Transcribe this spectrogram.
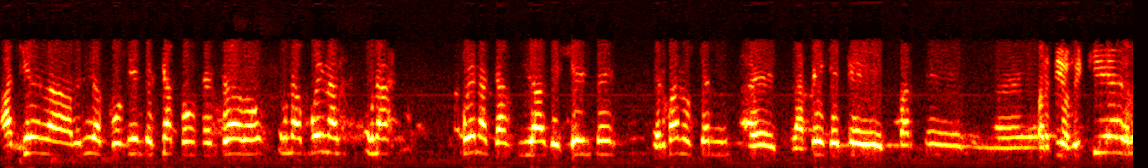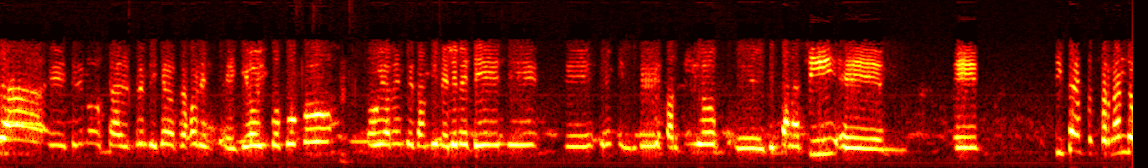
Aquí en la Avenida Corrientes se ha concentrado una buena, una buena cantidad de gente hermanos que han eh, la PGT, eh, eh, partidos de izquierda, eh, tenemos al Frente de Trabajadores que hoy poco, obviamente también el MTL, eh, partidos que están allí. sí, Fernando,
